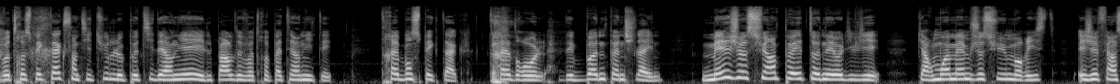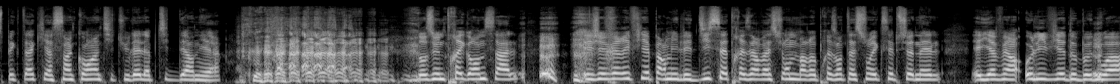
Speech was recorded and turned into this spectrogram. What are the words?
votre spectacle s'intitule Le Petit Dernier et il parle de votre paternité. Très bon spectacle, très drôle, des bonnes punchlines. Mais je suis un peu étonné, Olivier, car moi-même je suis humoriste et j'ai fait un spectacle il y a 5 ans intitulé La Petite Dernière dans une très grande salle et j'ai vérifié parmi les 17 réservations de ma représentation exceptionnelle et il y avait un Olivier de Benoît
